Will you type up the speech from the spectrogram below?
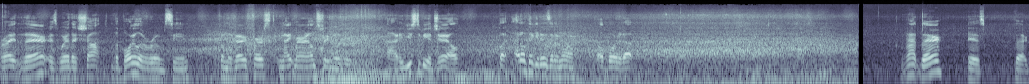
Right there is where they shot the boiler room scene from the very first Nightmare on Elm Street movie. Uh, it used to be a jail, but I don't think it is anymore. It's all boarded up. That there is the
